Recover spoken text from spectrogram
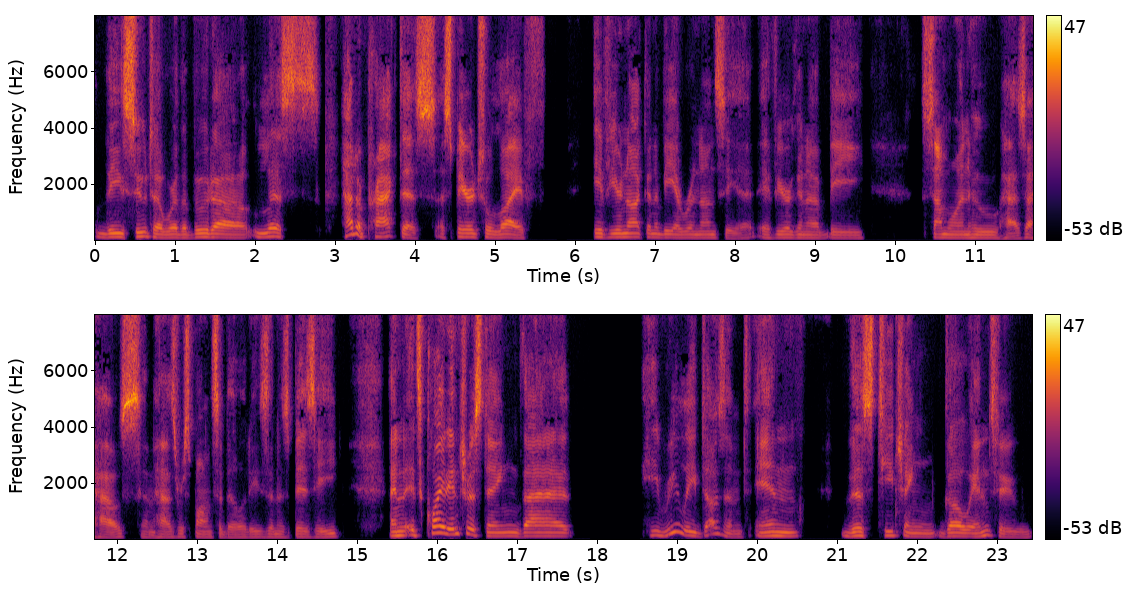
the sutta where the Buddha lists how to practice a spiritual life if you're not going to be a renunciate, if you're going to be someone who has a house and has responsibilities and is busy. And it's quite interesting that he really doesn't in this teaching go into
